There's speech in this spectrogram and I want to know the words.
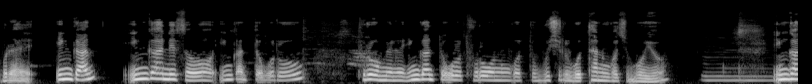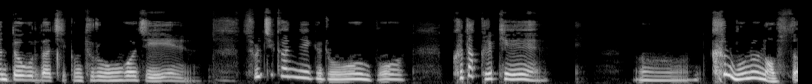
뭐라 해, 인간 인간에서 인간적으로 들어오면은 인간적으로 들어오는 것도 무시를 못하는 거지 뭐요. 음, 인간적으로 다 지금 들어온 거지. 솔직한 얘기로 뭐 그닥 그렇게 어, 큰 운은 없어.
